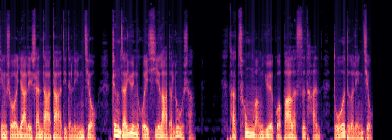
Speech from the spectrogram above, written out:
听说亚历山大大帝的灵柩正在运回希腊的路上，他匆忙越过巴勒斯坦，夺得灵柩。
